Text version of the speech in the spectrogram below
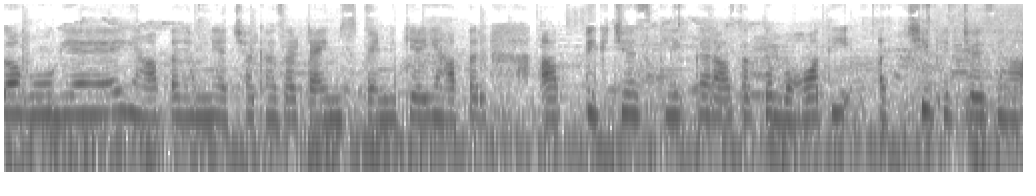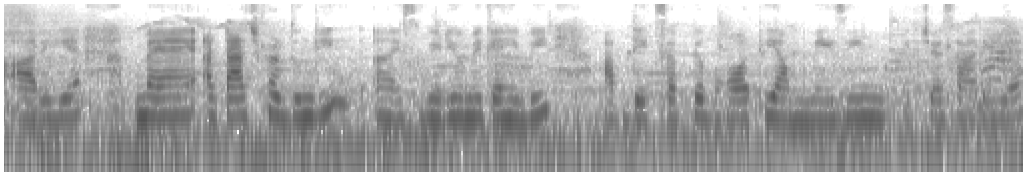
जूगा हो गया है। यहाँ पर हमने अच्छा खासा टाइम स्पेंड किया। यहाँ पर आप पिक्चर्स क्लिक करा सकते हो। बहुत ही अच्छी पिक्चर्स यहाँ आ रही है। मैं अटैच कर दूँगी इस वीडियो में कहीं भी। आप देख सकते हो, बहुत ही अमेजिंग पिक्चर्स आ रही है।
